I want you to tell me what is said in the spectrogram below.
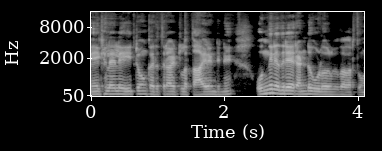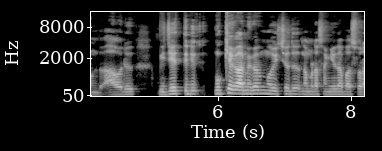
മേഖലയിലെ ഏറ്റവും കരുത്തരായിട്ടുള്ള തായ്ലൻഡിനെ ഒന്നിനെതിരെ രണ്ട് ഗോളുകൾക്ക് തകർത്തുകൊണ്ട് ആ ഒരു വിജയത്തിന് മുഖ്യ കാർമ്മികം വഹിച്ചത് നമ്മുടെ സംഗീത ബസ്വർ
